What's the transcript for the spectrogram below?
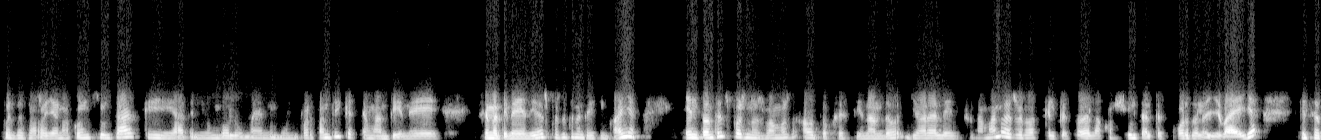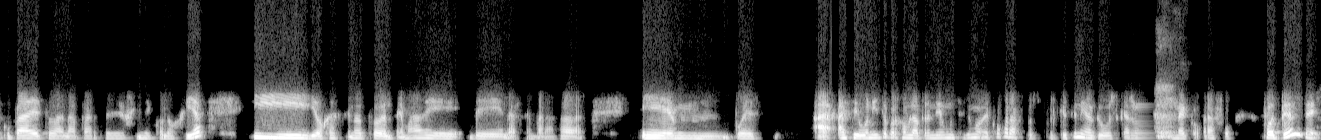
pues desarrolla una consulta que ha tenido un volumen muy importante y que se mantiene, se mantiene en día después de 35 años. Entonces, pues nos vamos autogestionando. Yo ahora le echo una mano. Es verdad que el peso de la consulta, el peso gordo lo lleva ella, que se ocupa de toda la parte de ginecología, y yo gestiono todo el tema de, de las embarazadas. Eh, pues ha, sido bonito, por ejemplo, he aprendido muchísimo de ecógrafos, porque he tenido que buscar un, ecógrafo potente.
